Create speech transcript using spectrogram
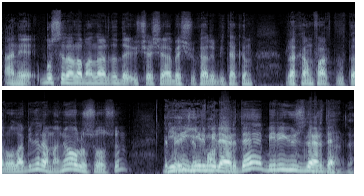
Hani bu sıralamalarda da 3 aşağı 5 yukarı bir takım rakam farklılıkları olabilir ama ne olursa olsun biri 20'lerde, biri 100'lerde.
